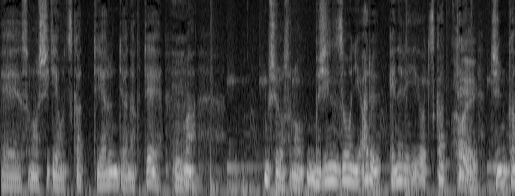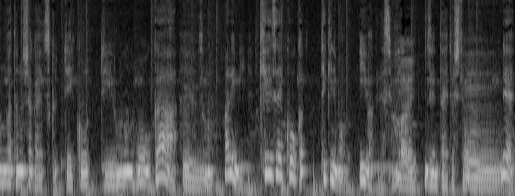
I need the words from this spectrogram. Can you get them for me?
えーその資源を使ってやるんではなくて、うん。まあ、むしろその無尽蔵にあるエネルギーを使って、はい。循環型の社会を作っていこうっていうものの方が、うん。そのある意味経済効果的にもいいわけですよね、はい。全体としても。うん。で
